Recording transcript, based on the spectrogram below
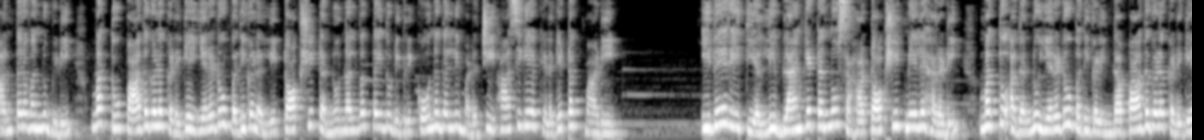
ಅಂತರವನ್ನು ಬಿಡಿ ಮತ್ತು ಪಾದಗಳ ಕಡೆಗೆ ಎರಡೂ ಬದಿಗಳಲ್ಲಿ ಟಾಪ್ ಶೀಟ್ ಅನ್ನು ನಲವತ್ತೈದು ಡಿಗ್ರಿ ಕೋನದಲ್ಲಿ ಮಡಚಿ ಹಾಸಿಗೆಯ ಕೆಳಗೆ ಟಕ್ ಮಾಡಿ. ಇದೇ ರೀತಿಯಲ್ಲಿ ಬ್ಲ್ಯಾಂಕೆಟ್ ಅನ್ನು ಸಹ ಟಾಪ್ ಶೀಟ್ ಮೇಲೆ ಹರಡಿ ಮತ್ತು ಅದನ್ನು ಎರಡೂ ಬದಿಗಳಿಂದ ಪಾದಗಳ ಕಡೆಗೆ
